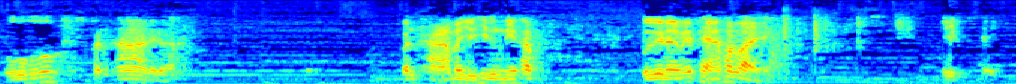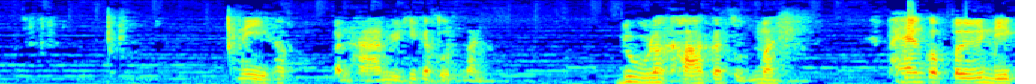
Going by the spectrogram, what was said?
โอ้พันห้าเลยนะปัญหามาอยู่ที่ตรงนี้ครับ ปืนนะไม่แพงเท่าไหร่ เอ๊ะใช่นี่ครับ ปัญหาอยู่ที่กระสุนมัน ดูราคากระสุนมัน แพงกว่าปืนอีก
